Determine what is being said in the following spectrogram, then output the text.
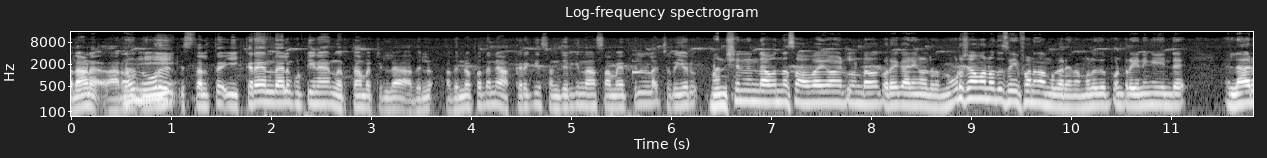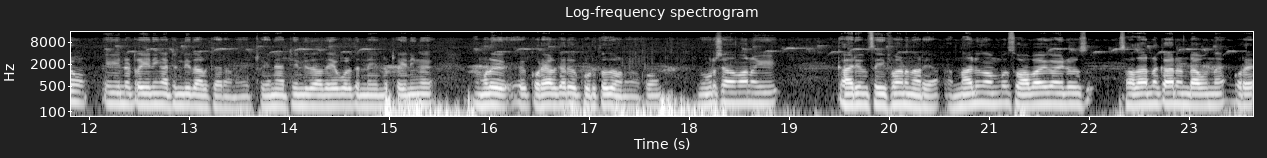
അതാണ് കാരണം ഈ സ്ഥലത്ത് ഇക്കരെ എന്തായാലും കുട്ടീനെ നിർത്താൻ പറ്റില്ല. അതിൽ അതിനൊപ്പം തന്നെ അക്കരയ്ക്ക് സഞ്ചരിക്കുന്ന ആ സമയത്തുള്ള ചെറിയൊരു മനുഷ്യനുണ്ടാവുന്ന സ്വാഭാവികമായിട്ടുള്ള ഉണ്ടാവുന്ന കുറേ കാര്യങ്ങളുണ്ട് നൂറ് ശതമാനം അത് സേഫാണ് നമുക്കറിയാം. നമ്മളിതിപ്പം ട്രെയിനിങ് ഇതിന്റെ എല്ലാവരും ഇതിന്റെ ട്രെയിനിങ് അറ്റൻഡ് ചെയ്ത ആൾക്കാരാണ്. ട്രെയിനിങ് അറ്റൻഡ് ചെയ്ത അതേപോലെ തന്നെ ഇതിന്റെ ട്രെയിനിങ് നമ്മൾ കുറേ ആൾക്കാർക്ക് കൊടുത്തതുമാണ്. അപ്പം നൂറ് ശതമാനം ഈ കാര്യം സേഫാണെന്ന് അറിയാം എന്നാലും നമ്മൾ സ്വാഭാവികമായിട്ട് ഒരു സാധാരണക്കാരുണ്ടാവുന്ന കുറേ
